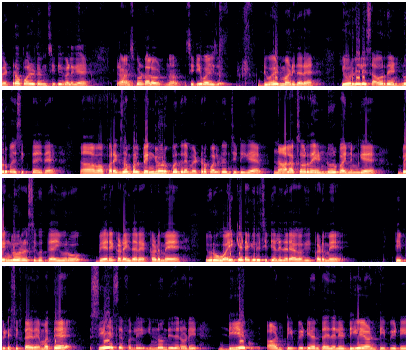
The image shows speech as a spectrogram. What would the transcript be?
ಮೆಟ್ರೋಪಾಲಿಟನ್ ಸಿಟಿಗಳಿಗೆ ಟ್ರಾನ್ಸ್ಪೋರ್ಟ್ ಅಲೌಟ್ನ ಸಿಟಿ ವೈಸ್ ಡಿವೈಡ್ ಮಾಡಿದ್ದಾರೆ. ಇವ್ರಿಗೆ ಇಲ್ಲಿ ಸಾವಿರದ ಎಂಟುನೂರು ರೂಪಾಯಿ ಸಿಗ್ತಾ ಇದೆ. ಫಾರ್ ಎಕ್ಸಾಂಪಲ್ ಬೆಂಗಳೂರಿಗೆ ಬಂದರೆ ಮೆಟ್ರೋಪಾಲಿಟನ್ ಸಿಟಿಗೆ ನಾಲ್ಕು ಸಾವಿರದ ಎಂಟುನೂರು ರೂಪಾಯಿ ನಿಮಗೆ ಬೆಂಗಳೂರಲ್ಲಿ ಸಿಗುತ್ತೆ, ಇವರು ಬೇರೆ ಕಡೆ ಇದ್ದಾರೆ, ಕಡಿಮೆ, ಇವರು ವೈ ಕ್ಯಾಟಗರಿ ಸಿಟಿಯಲ್ಲಿದ್ದಾರೆ ಹಾಗಾಗಿ ಕಡಿಮೆ ಟಿ ಪಿ ಟಿ ಸಿಗ್ತಾ ಇದೆ. ಮತ್ತು ಸಿ ಎಸ್ ಎಫಲ್ಲಿ ಅಲ್ಲಿ ಇನ್ನೊಂದಿದೆ ನೋಡಿ D A on T P T ಅಂತ ಇದೆ ಇಲ್ಲಿ D A on T P T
